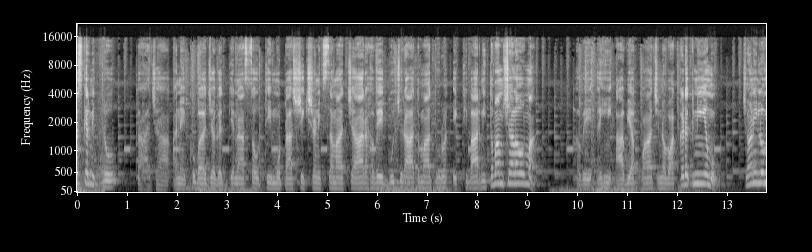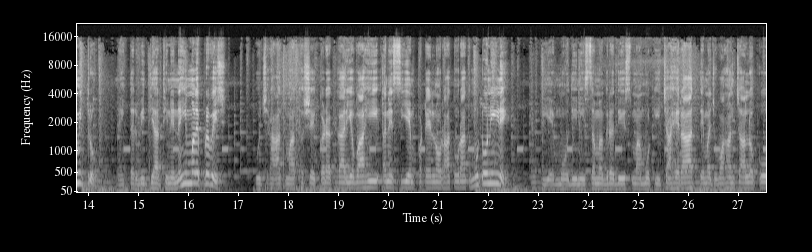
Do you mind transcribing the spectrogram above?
નમસ્કાર મિત્રો. તાજા અને ખૂબ જ અગત્યના સૌથી મોટા શૈક્ષણિક સમાચાર હવે ગુજરાતમાં ધોરણ એકથી બારની તમામ શાળાઓમાં. હવે અહીં આવ્યા પાંચ નવા કડક નિયમો. જાણી લો મિત્રો, નહીતર વિદ્યાર્થીને નહીં મળે પ્રવેશ. ગુજરાતમાં થશે કડક કાર્યવાહી અને સીએમ પટેલનો રાતોરાત મોટો નિર્ણય. પીએમ મોદીની સમગ્ર દેશમાં મોટી જાહેરાત તેમજ વાહન ચાલકો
